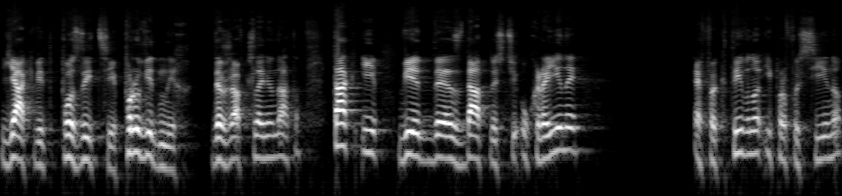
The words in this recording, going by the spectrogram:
як від позиції провідних держав-членів НАТО, так і від е, здатності України ефективно і професійно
